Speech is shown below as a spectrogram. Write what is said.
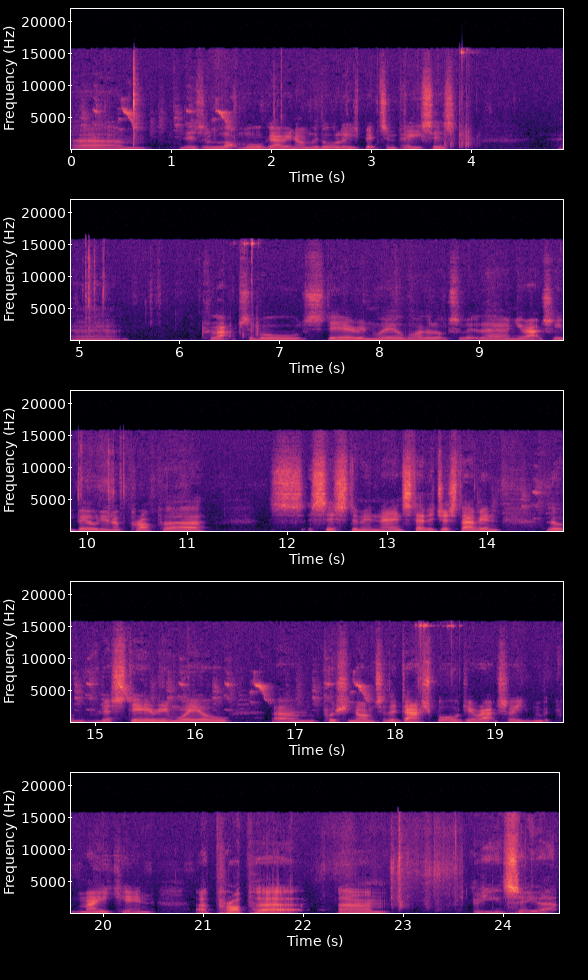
Um, there's a lot more going on with all these bits and pieces. Uh, collapsible steering wheel by the looks of it there and you're actually building a proper system in there instead of just having the, the steering wheel um, pushing onto the dashboard you're actually making a proper um, you can see that.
